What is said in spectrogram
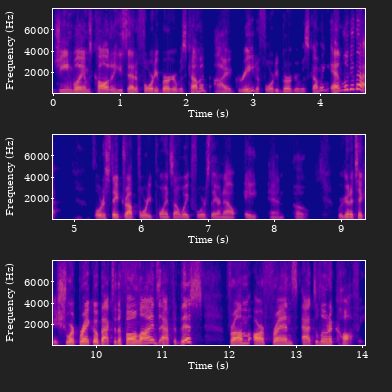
Gene Williams called it. He said a 40 burger was coming. I agreed. A 40 burger was coming. And look at that. Florida State dropped 40 points on Wake Forest. They are now 8 and 0. We're going to take a short break, go back to the phone lines after this from our friends at DeLuna Coffee.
